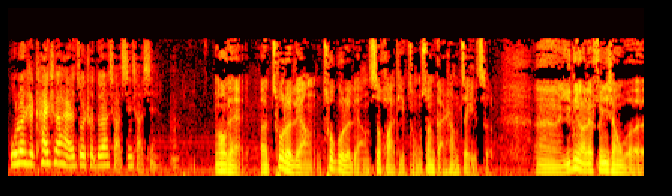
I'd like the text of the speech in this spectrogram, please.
无论是开车还是坐车都要小心小心。OK，呃，错了两错过了两次话题，总算赶上这一次了。嗯、一定要来分享我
